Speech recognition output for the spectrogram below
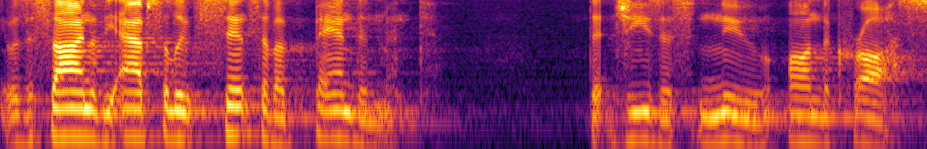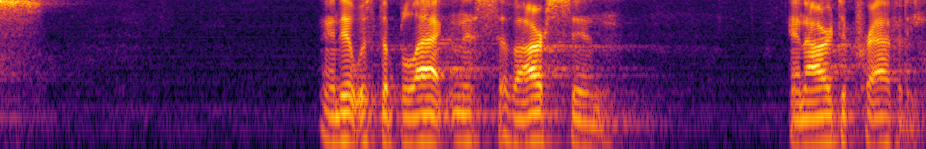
It was a sign of the absolute sense of abandonment that Jesus knew on the cross and it was the blackness of our sin and our depravity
